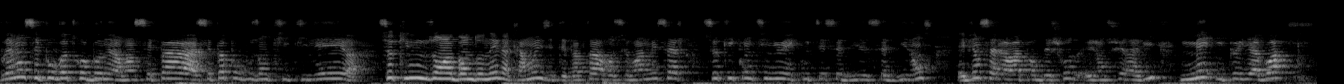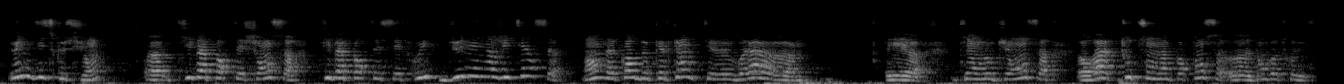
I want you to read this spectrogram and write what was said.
Vraiment, c'est pour votre bonheur. Hein. C'est pas, c'est pas pour vous enquiquiner. Ceux qui nous ont abandonnés, là, clairement, ils n'étaient pas prêts à recevoir un message. Ceux qui continuent à écouter cette, cette guidance, eh bien, ça leur apporte des choses et j'en suis ravie. Mais il peut y avoir une discussion euh, qui va porter chance, qui va porter ses fruits d'une énergie tierce, hein, d'accord, de quelqu'un qui, euh, voilà, euh, et qui en l'occurrence aura toute son importance dans votre vie.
